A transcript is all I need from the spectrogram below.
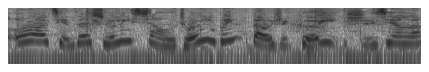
偶尔潜在水里小酌一杯倒是可以实现了。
